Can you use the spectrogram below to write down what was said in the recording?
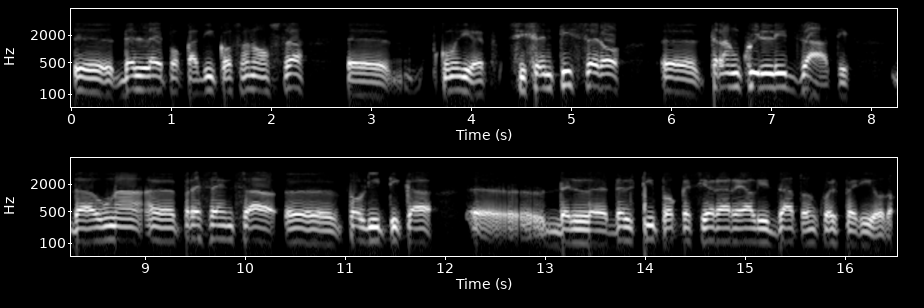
eh, dell'epoca di Cosa Nostra eh, come dire, si sentissero eh, tranquillizzati da una eh, presenza eh, politica del, del, tipo che si era realizzato in quel periodo.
